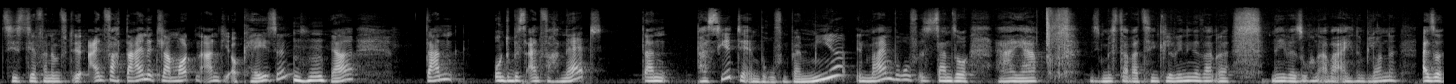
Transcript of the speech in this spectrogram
ziehst dir vernünftig, einfach deine Klamotten an, die okay sind, ja. Dann, und du bist einfach nett, dann passiert dir im Beruf. Und bei mir, in meinem Beruf, ist es dann so, ja, ja, sie müsste aber zehn Kilo weniger sein, oder nee, wir suchen aber eigentlich eine Blonde. Also,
